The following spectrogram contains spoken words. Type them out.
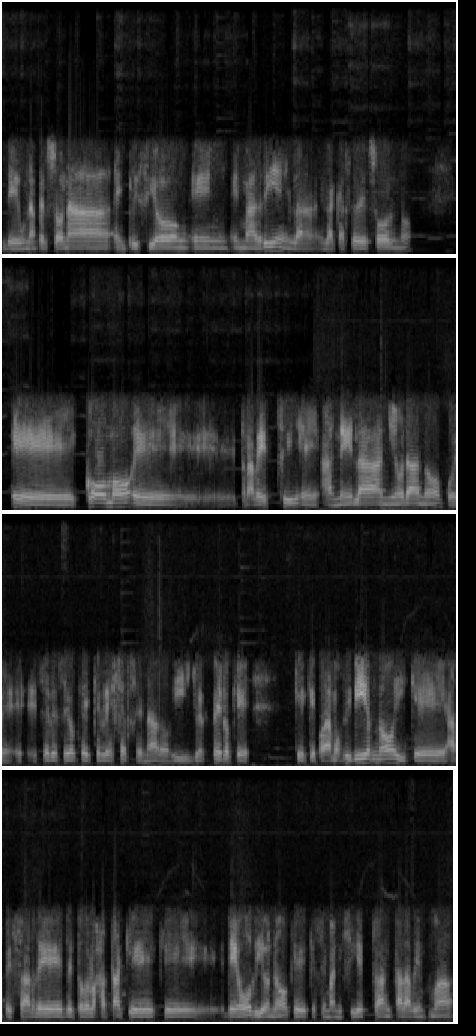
de una persona en prisión en, en Madrid, en la, en la cárcel de Sol, ¿no? Eh, cómo eh, travesti eh, anhela, añora, ¿no? Pues e-, ese deseo que, le he cercenado y yo espero que, que, podamos vivir, ¿no? Y que a pesar de, todos los ataques que, de odio, ¿no? Que, se manifiestan cada vez más,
